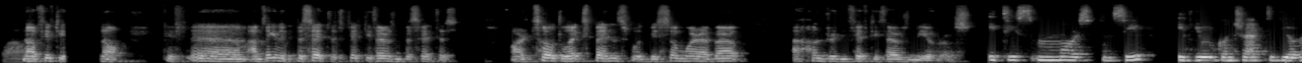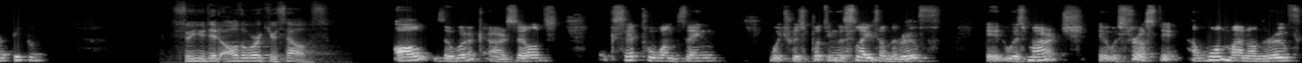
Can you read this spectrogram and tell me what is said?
Wow. No, 50, no, if, um, I'm thinking in pesetas, 50,000 pesetas. Our total expense would be somewhere about 150,000 euros. It is more expensive if you contracted the other people. So you did all the work yourselves? all the work ourselves, except for one thing, which was putting the slate on the roof. It was March, it was frosty, and one man on the roof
